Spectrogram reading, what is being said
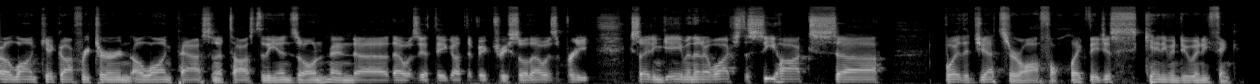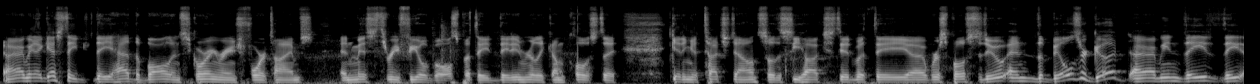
a long kickoff return, a long pass, and a toss to the end zone, and uh, that was it. They got the victory, so that was a pretty exciting game. And then I watched the Seahawks. Uh, boy, the Jets are awful. Like they just can't even do anything. I mean, I guess they they had the ball in scoring range four times and missed three field goals, but they, they didn't really come close to getting a touchdown. So the Seahawks did what they uh, were supposed to do, and the Bills are good. I mean, they they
